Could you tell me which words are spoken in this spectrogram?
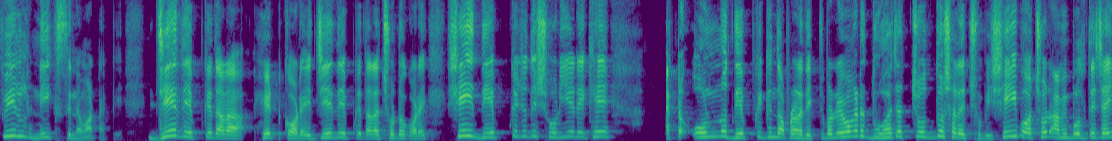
ফিল নিক সিনেমাটাকে। যে দেবকে তারা হেট করে, যে দেবকে তারা ছোট করে, সেই দেবকে যদি সরিয়ে রেখে একটা অন্য দেবকে কিন্তু আপনারা দেখতে পারবেন এবং একটা দু হাজার চোদ্দ সালের ছবি। সেই বছর আমি বলতে চাই,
